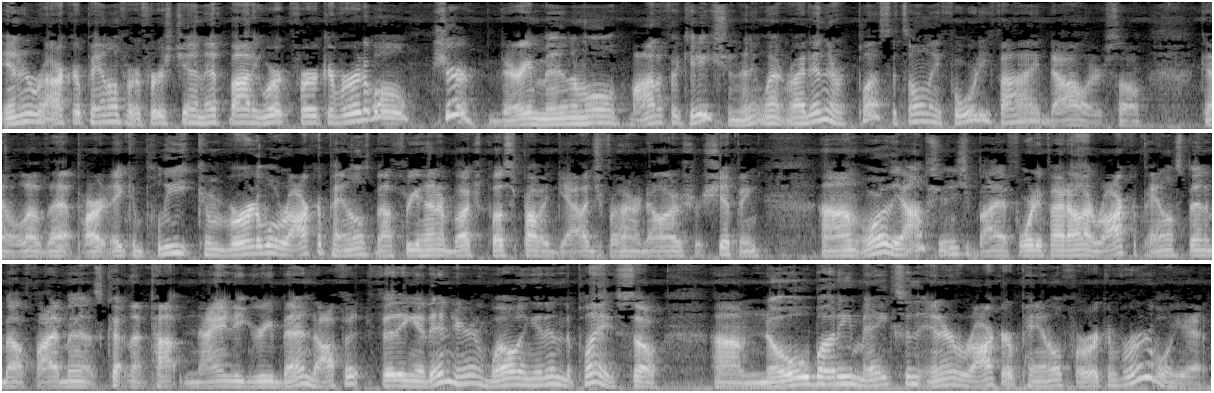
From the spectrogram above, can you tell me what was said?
inner rocker panel for a first gen F body work for a convertible? Sure, very minimal modification and it went right in there. Plus it's only $45. So gotta love that part. A complete convertible rocker panel is about 300 bucks plus probably gouge you for $100 for shipping. Um, or the option is you buy a $45 rocker panel, spend about five minutes cutting that top 90 degree bend off it, fitting it in here and welding it into place. So um, nobody makes an inner rocker panel for a convertible yet.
